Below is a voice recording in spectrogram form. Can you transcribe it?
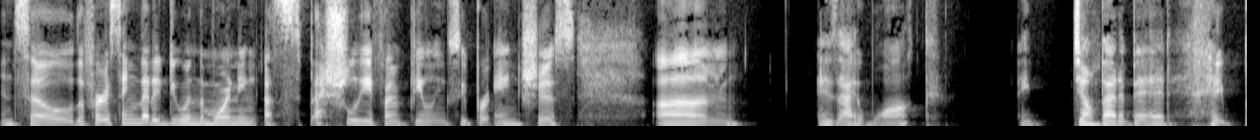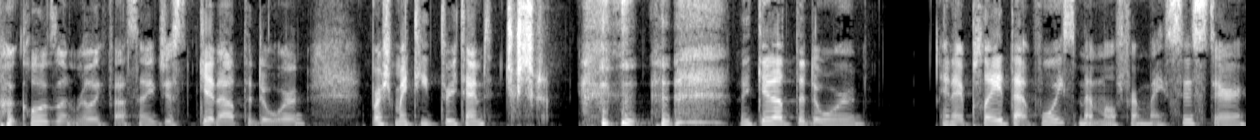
And so the first thing that I do in the morning, especially if I'm feeling super anxious, um, is I walk jump out of bed. I put clothes on really fast and I just get out the door, brush my teeth three times. I get out the door and I played that voice memo from my sister.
